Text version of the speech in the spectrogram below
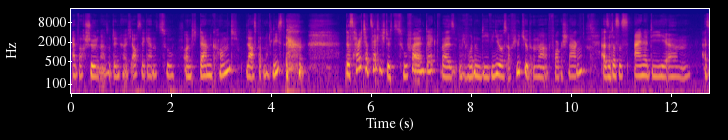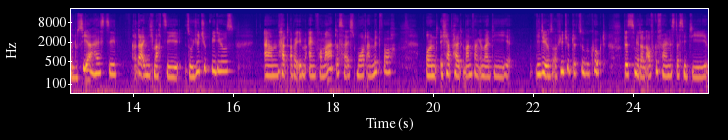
einfach schön. Also den höre ich auch sehr gerne zu. Und dann kommt, last but not least, das habe ich tatsächlich durch Zufall entdeckt, weil mir wurden die Videos auf YouTube immer vorgeschlagen. Also das ist eine, die, ähm, also Lucia heißt sie. Und eigentlich macht sie so YouTube-Videos, ähm, hat aber eben ein Format, das heißt Mord am Mittwoch. Und ich habe halt am Anfang immer die Videos auf YouTube dazu geguckt, bis mir dann aufgefallen ist, dass sie die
